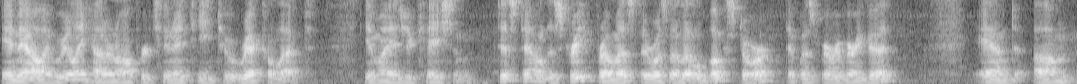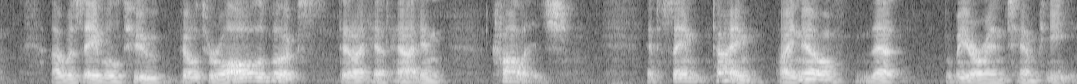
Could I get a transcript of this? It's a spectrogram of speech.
And now I really had an opportunity to recollect in my education. Just down the street from us, there was a little bookstore that was very, very good. And um, I was able to go through all the books that I had had in college. At the same time, I know that we are in Tempe,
